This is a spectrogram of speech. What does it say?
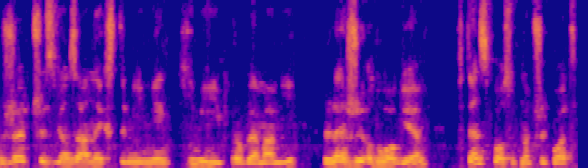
rzeczy związanych z tymi miękkimi problemami leży odłogiem. W ten sposób na przykład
